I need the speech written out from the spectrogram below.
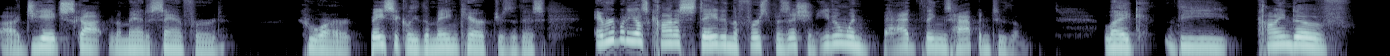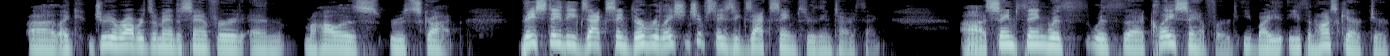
uh, G.H. Scott and Amanda Sanford, who are basically the main characters of this. Everybody else kind of stayed in the first position, even when bad things happened to them. Like the kind of uh, like Julia Roberts, Amanda Sanford, and Myha'la's Ruth Scott. They stay the exact same. Their relationship stays the exact same through the entire thing. Uh, same thing with with uh, Clay Sanford by Ethan Hawke's character,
